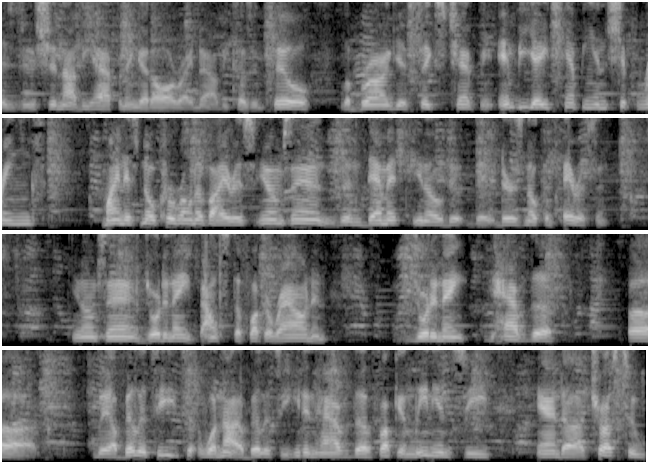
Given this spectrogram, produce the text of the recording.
It, it, should not be happening at all right now because until LeBron gets six champion NBA championship rings, minus no coronavirus, you know what I'm saying? Then damn it, you know th- th- there's no comparison. You know what I'm saying? Jordan ain't bounced the fuck around, and Jordan ain't have the uh, the ability to well, not ability. He didn't have the fucking leniency and uh, trust to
